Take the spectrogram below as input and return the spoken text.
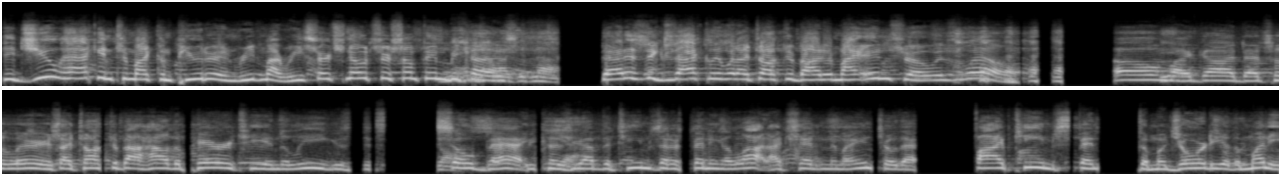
Did you hack into my computer and read my research notes or something? no, I Because did not. that is exactly what I talked about in my intro as well. Oh my God, that's hilarious. I talked about how the parity in the league is just so bad because Yeah. you have the teams that are spending a lot. I said in my intro that five teams spent the majority of the money,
